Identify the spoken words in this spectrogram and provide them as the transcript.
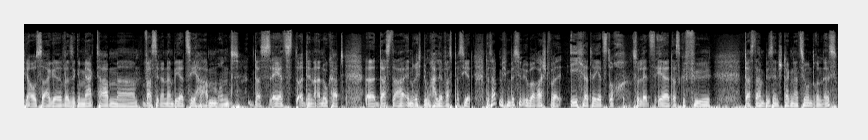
die Aussage, weil sie gemerkt haben, äh, was sie dann am BRC haben und dass er jetzt den Eindruck hat, äh, dass da in Richtung Halle was passiert. Das hat mich ein bisschen überrascht, weil ich hatte jetzt doch zuletzt eher das Gefühl, dass da ein bisschen Stagnation drin ist.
